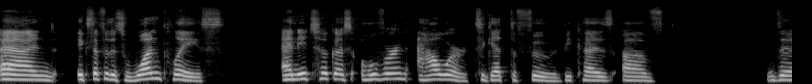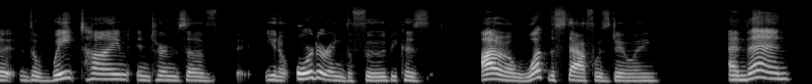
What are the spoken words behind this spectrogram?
And except for this one place. And it took us over an hour to get the food because of the the wait time in terms of you know ordering the food because I don't know what the staff was doing. And then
